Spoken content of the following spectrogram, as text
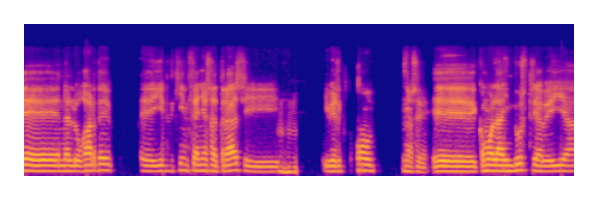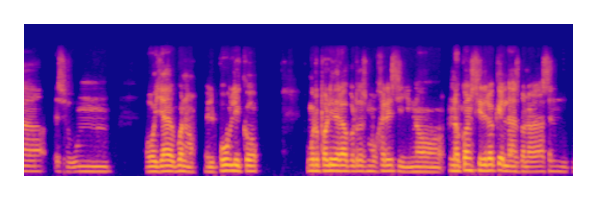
eh, en el lugar de ir 15 años atrás y, y ver cómo, no sé, cómo la industria veía eso, un- o ya, bueno, el público, un grupo liderado por dos mujeres y no, no considero que las valorasen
